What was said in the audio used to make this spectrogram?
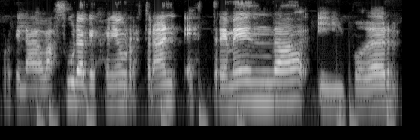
porque la basura que genera un restaurante es tremenda y poder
